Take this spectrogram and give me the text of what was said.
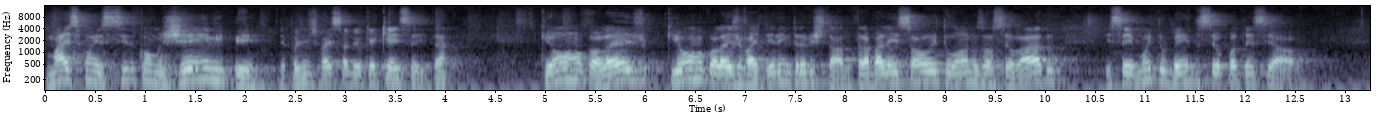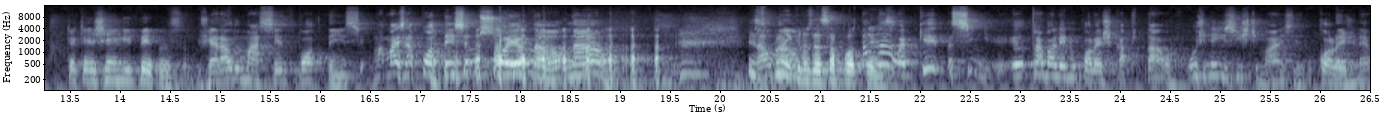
Mais conhecido como GMP. Depois a gente vai saber o que é, que é isso aí, tá? Que honra o colégio, que honra o colégio vai ter entrevistado. Trabalhei só oito anos ao seu lado e sei muito bem do seu potencial que é, que é GMP, professor? Geraldo Macedo Potência. Mas a potência não sou eu, não. Não. Explique-nos essa potência. Não, não, é porque, assim, eu trabalhei no Colégio Capital, hoje nem existe mais o colégio, né?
